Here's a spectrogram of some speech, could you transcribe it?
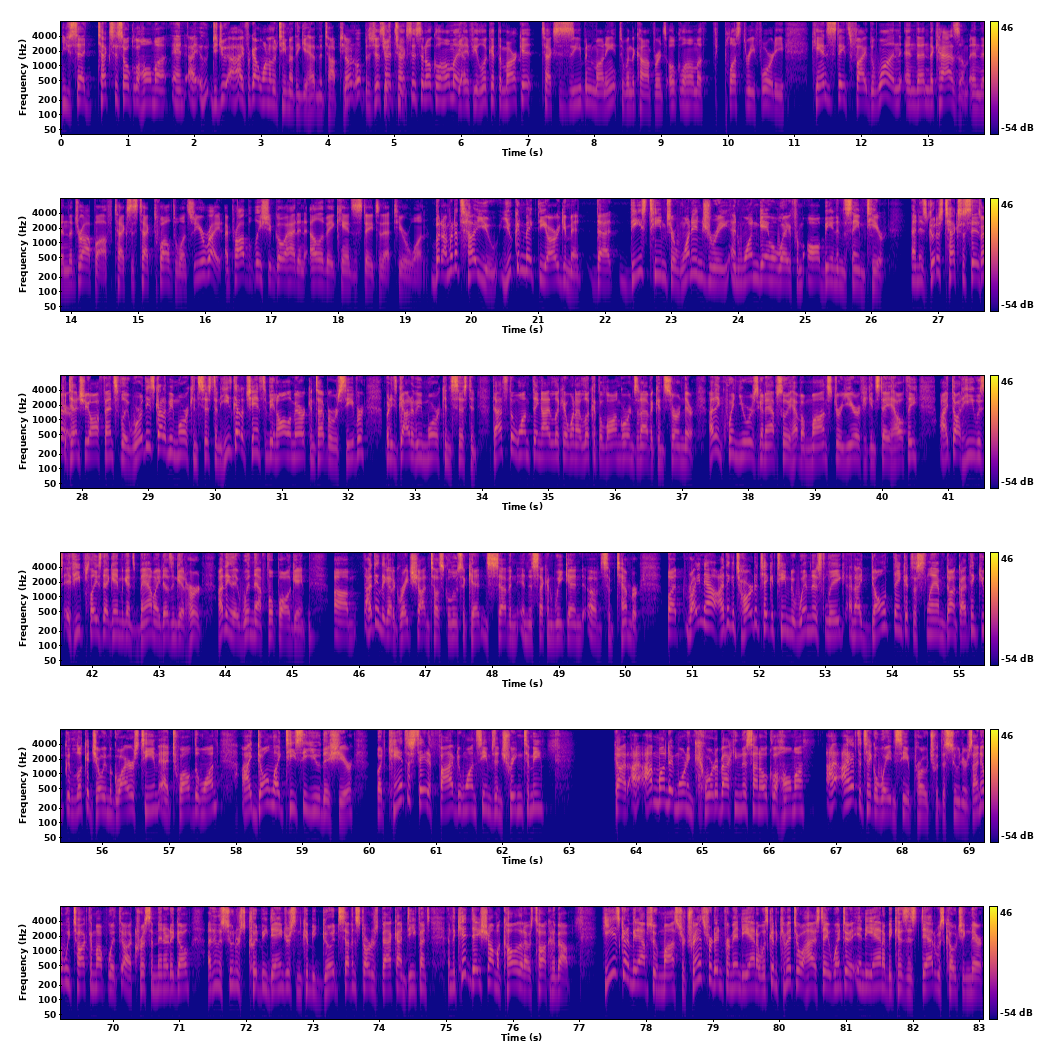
you said Texas, Oklahoma, and I, did you? I forgot one other team. I think you had in the top tier. No, no, but just, just Texas and Oklahoma. Yeah. And if you look at the market, Texas is even money to win the conference. Oklahoma th- plus three forty. Kansas State's five to one, and then the chasm, and then the drop off. Texas Tech twelve to one. So you're right. I probably should go ahead and elevate Kansas State to that tier one. But I'm going to tell you, you can make the argument that these teams are one injury and one game away from all being in the same tier. And as good as Texas is Fair. potentially offensively, Worthy's got to be more consistent. He's got a chance to be an All American type of receiver, but he's got to be more consistent. That's the one thing I look at when I look at the Longhorns, and I have a concern there. I think Quinn Ewers is going to absolutely have a monster year if he can stay healthy. I thought he was, if he plays that game against Bama, he doesn't get hurt. I think they win that football game. Um, I think they got a great shot in Tuscaloosa, getting seven in the second weekend of September. But right now, I think it's hard to take a team to win this league, and I don't think it's a slam dunk. I think you can look at Joey McGuire's team at 12 to 1. I don't like TCU this year, but Kansas State at 5 to 1 seems intriguing to me. God, I, am Monday morning quarterbacking this on Oklahoma. I, I, have to take a wait and see approach with the Sooners. I know we talked them up with uh, Chris a minute ago. I think the Sooners could be dangerous and could be good. Seven starters back on defense. And the kid, Dasan McCullough, that I was talking about, he's going to be an absolute monster. Transferred in from Indiana, was going to commit to Ohio State, went to Indiana because his dad was coaching there.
